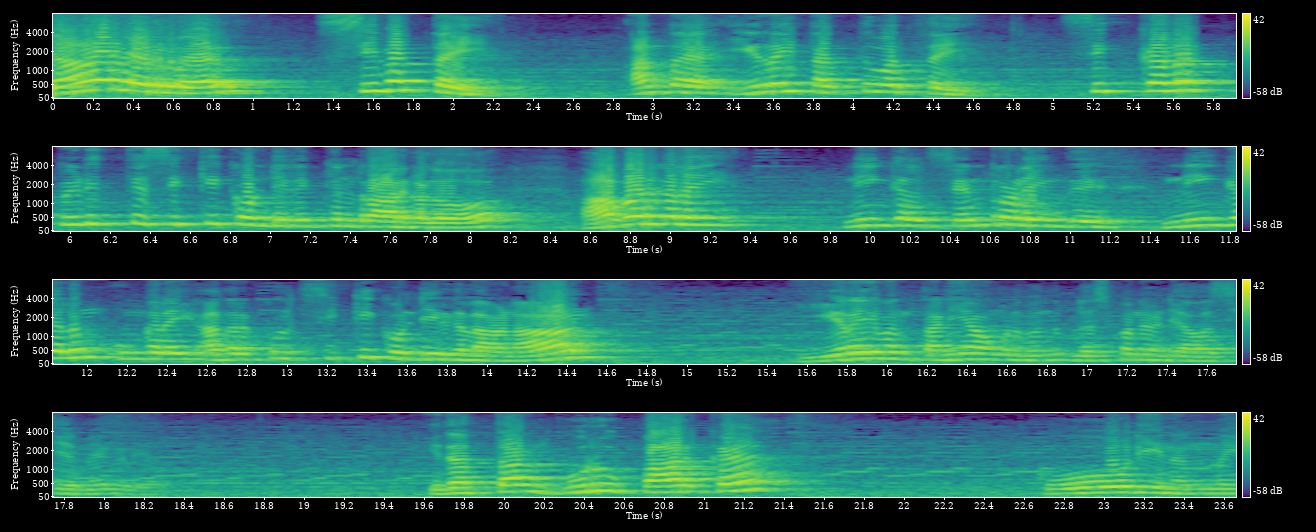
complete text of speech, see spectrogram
யார் ஒருவர் சிவத்தை அந்த இறை தத்துவத்தை சிக்கல பிடித்து சிக்கிக் கொண்டிருக்கின்றார்களோ அவர்களை நீங்கள் சென்றடைந்து நீங்களும் உங்களை அதற்குள் சிக்கிக் கொண்டீர்களானால் இறைவன் தனியா உங்களுக்கு வந்து பிளஸ் பண்ண வேண்டிய அவசியமே கிடையாது. இதைத்தான் குரு பார்க்க கோடி நன்மை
